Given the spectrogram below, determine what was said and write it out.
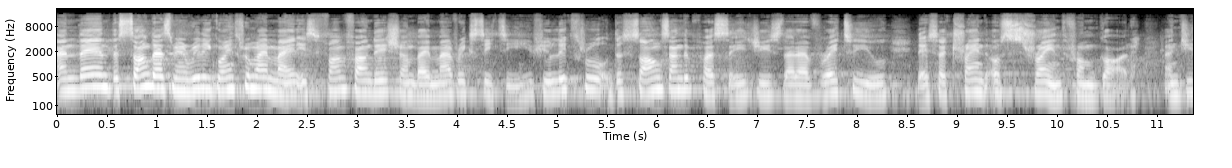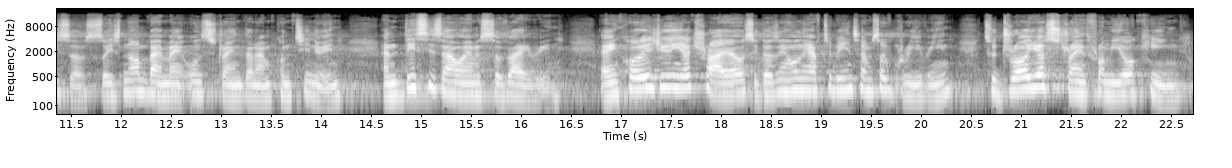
And then the song that's been really going through my mind is Firm Foundation by Maverick City. If you look through the songs and the passages that I've read to you, there's a trend of strength from God and Jesus. So it's not by my own strength that I'm continuing. And this is how I'm surviving. I encourage you in your trials, it doesn't only have to be in terms of grieving, to draw your strength from your King.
